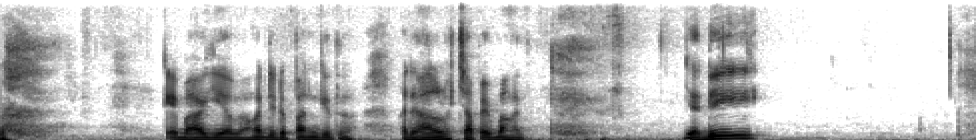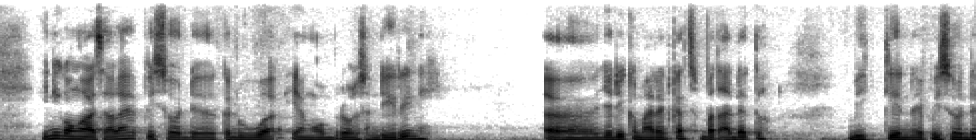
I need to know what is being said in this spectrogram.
Bah, kayak bahagia banget di depan gitu, padahal capek banget. Jadi ini kalau nggak salah episode kedua yang ngobrol sendiri nih. Uh, jadi kemarin kan sempat ada tuh bikin episode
